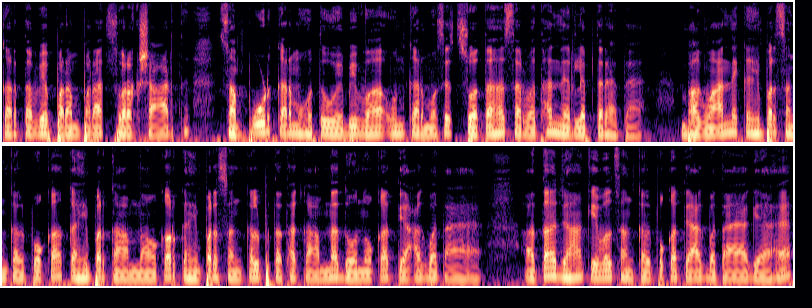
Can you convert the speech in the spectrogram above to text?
कर्तव्य परंपरा सुरक्षार्थ, संपूर्ण कर्म होते हुए भी वह उन कर्मों से स्वतः सर्वथा निर्लिप्त रहता है। भगवान ने कहीं पर संकल्पों का, कहीं पर कामनाओं का और कहीं पर संकल्प तथा कामना दोनों का त्याग बताया है। अतः जहाँ केवल संकल्पों का त्याग बताया गया है,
